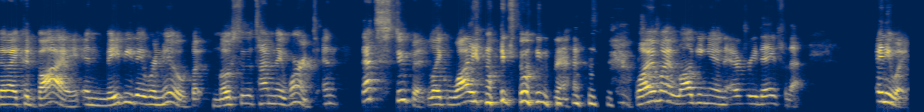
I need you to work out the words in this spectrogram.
that I could buy, and maybe they were new, but most of the time they weren't, and that's stupid. Like, why am I doing that? why am I logging in every day for that? Anyway,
